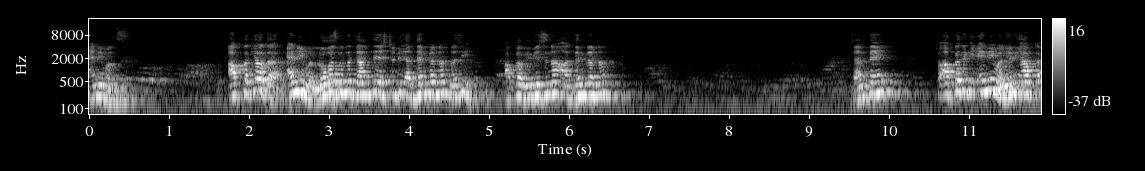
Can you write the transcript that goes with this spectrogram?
एनिमल्स तो आपका क्या होता है? एनिमल लोगस मतलब जानते हैं स्टडी अध्ययन करना, ना जी? आपका विवेचना अध्ययन करना। जानते हैं? तो आपका देखिए एनिमल यानी आपका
